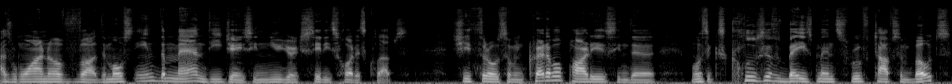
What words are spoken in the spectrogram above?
as one of uh, the most in demand DJs in New York City's hottest clubs. She throws some incredible parties in the most exclusive basements, rooftops, and boats.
